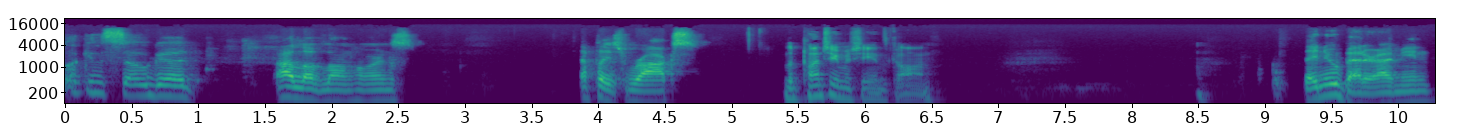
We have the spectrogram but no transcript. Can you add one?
fucking so good. I love Longhorns. That place rocks. The punching machine's gone. They knew better. I mean,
